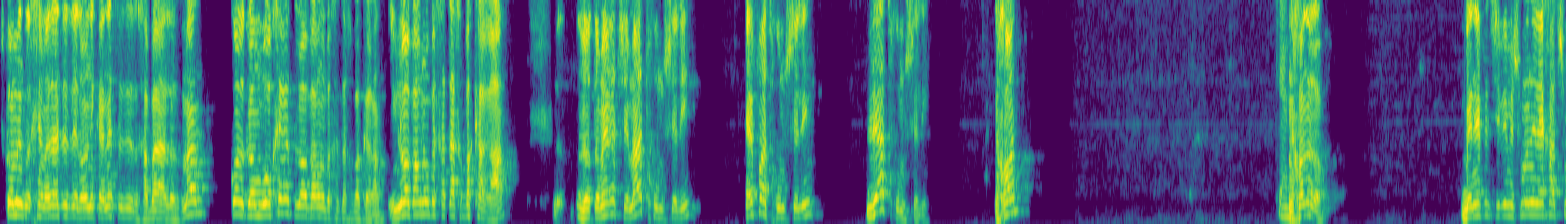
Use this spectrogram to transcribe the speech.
יש כל מיני דרכים לדעת את זה, לא ניכנס לזה, זה חבל על הזמן. כל עוד לא אמרו אחרת, לא עברנו בחתך בקרה. אם לא עברנו בחתך בקרה, זאת אומרת שמה התחום שלי? איפה התחום שלי? זה התחום שלי, נכון? כן. נכון או לא? בין 0.78 ל-1.8.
